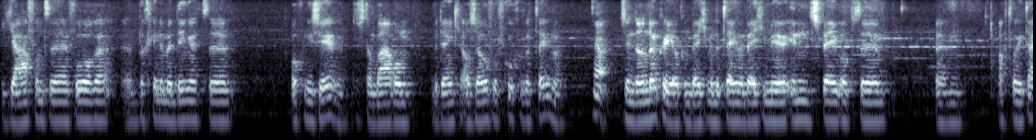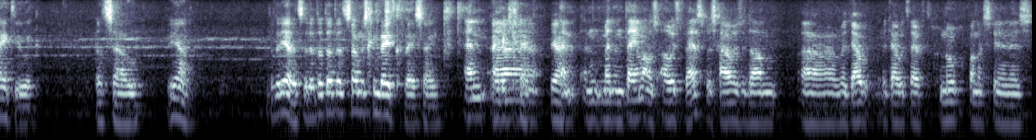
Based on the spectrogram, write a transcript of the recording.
jaar van tevoren eh, beginnen met dingen te organiseren. Dus dan waarom bedenk je al zoveel vroeger het thema? Ja. Dus dan kun je ook een beetje met het thema een beetje meer inspelen op de ehm, actualiteit natuurlijk. Dat zou, ja, dat, ja, dat, dat, dat, dat zou misschien beter geweest zijn. En, eh, ja. en, en met een thema als Oost-West beschouwen ze dan, eh, wat, jou, wat jou betreft, genoeg van de geschiedenis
